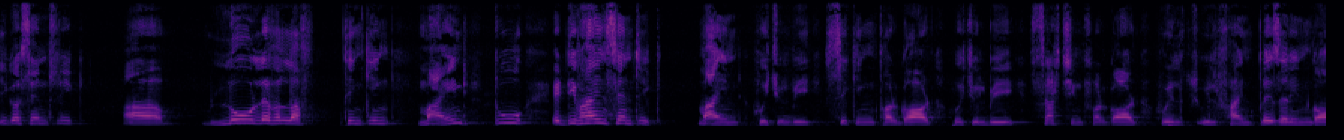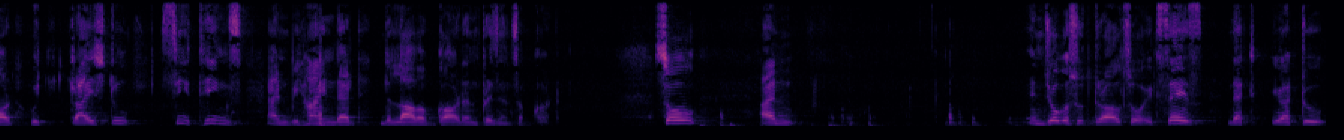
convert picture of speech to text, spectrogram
egocentric, uh, low level of thinking mind to a divine centric mind which will be seeking for God, which will be searching for God, which will find pleasure in God, which tries to see things and behind that the love of God and presence of God. So, and in Yoga Sutra also it says that you have to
